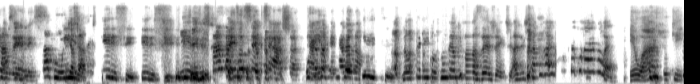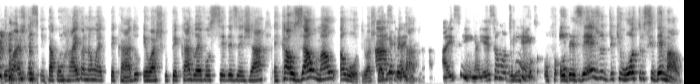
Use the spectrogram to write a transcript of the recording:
tá, eles. tá com ira, ire-se, ire-se. Eles- Nata, e você, o que você acha? Que a ira é pecado ou não? Ire-se. Não tem, não tem o que fazer, gente. A gente tá com raiva, tá com raiva, ué. Eu acho que eu acho que assim, tá com raiva não é pecado. Eu acho que o pecado é você desejar é causar o mal ao outro. Eu acho que Ah, aí é sim, aí- pecado. Aí sim, aí esse é um outro 500. O, o- o desejo de que o outro se dê mal.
